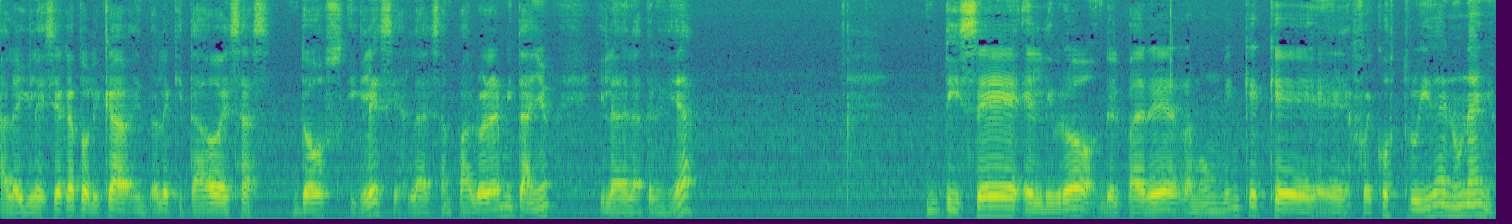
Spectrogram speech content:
a la Iglesia Católica, habiéndole quitado esas dos iglesias, la de San Pablo el Ermitaño y la de la Trinidad. Dice el libro del padre Ramón Vinque que eh, fue construida en un año.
